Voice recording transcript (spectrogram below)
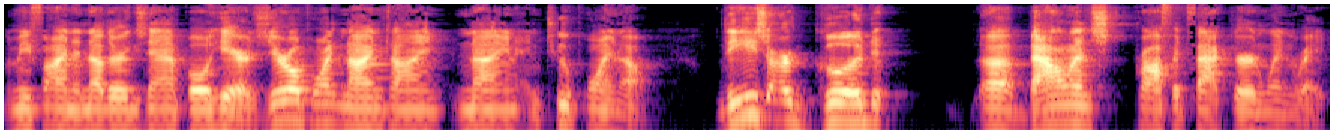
let me find another example here 0.99 and 2.0. These are good uh, balanced profit factor and win rate.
